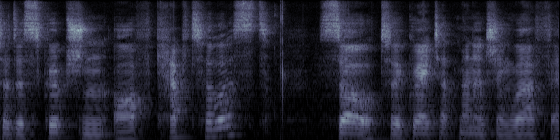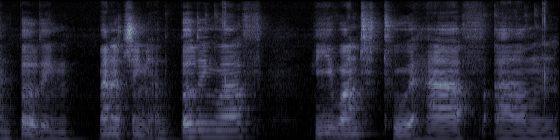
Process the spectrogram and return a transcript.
the description of capitalist. So to great at managing wealth and building, managing and building wealth, we want to have um,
